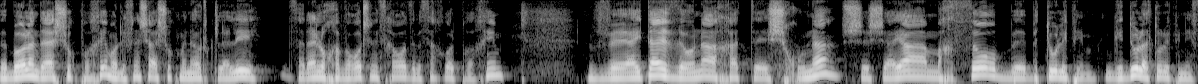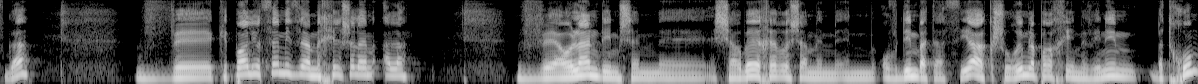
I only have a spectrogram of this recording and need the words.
ובהולנד היה שוק פרחים, עוד לפני שהיה שוק מניות כללי, זה עדיין לא חברות שנסחרות, זה בסך הכל פרחים. והייתה איזו עונה אחת אה, שכונה, ש- שהיה מחסור בטוליפים. גידול הטוליפים נפגע, וכפועל יוצא מזה המחיר שלהם עלה. וההולנדים, שהם, אה, שהרבה חבר'ה שם הם, הם עובדים בתעשייה, קשורים לפרחים, מבינים בתחום,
